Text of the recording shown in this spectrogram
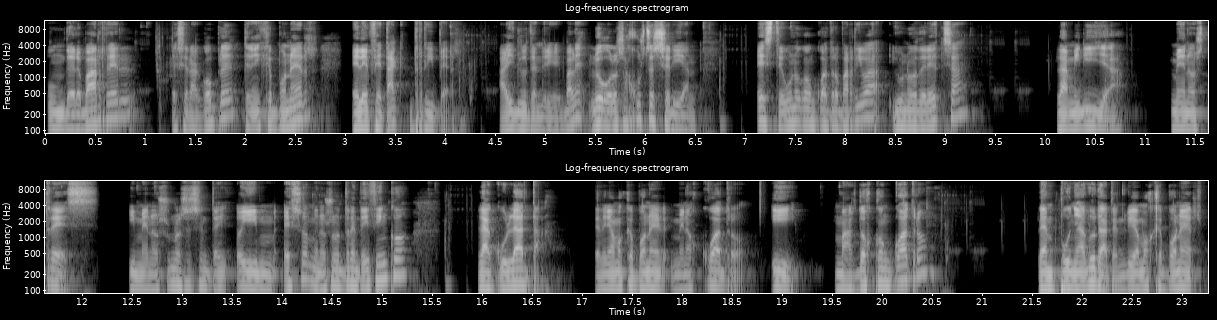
underbarrel, que es el acople, tenéis que poner el F-Tag Reaper. Ahí lo tendríais, ¿vale? Luego los ajustes serían este 1,4 para arriba y 1 derecha. La mirilla menos 3 y menos 1,60 y eso, menos 1,35. La culata tendríamos que poner menos 4 y más 2,4. La empuñadura tendríamos que poner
